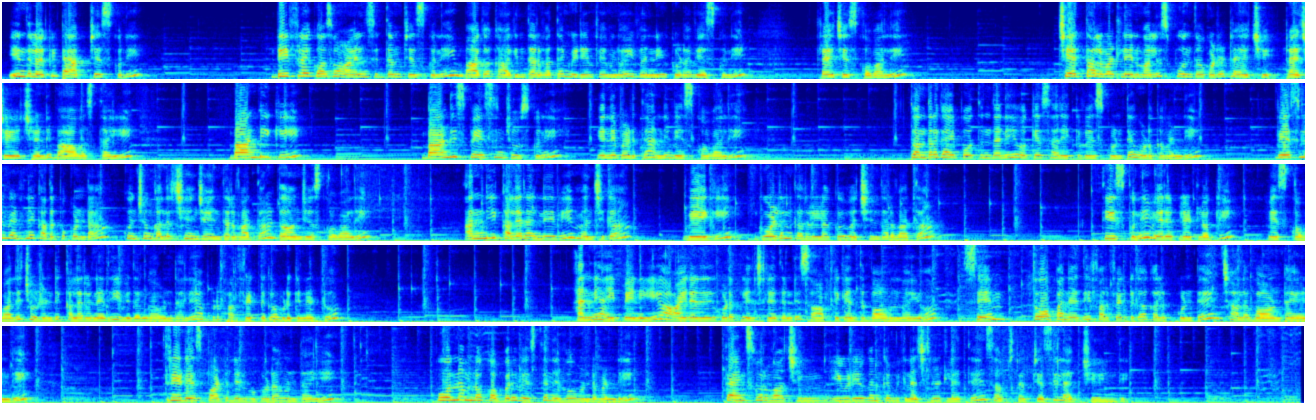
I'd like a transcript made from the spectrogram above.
ఇందులోకి ట్యాప్ చేసుకుని డీప్ ఫ్రై కోసం ఆయిల్ని సిద్ధం చేసుకుని బాగా కాగిన తర్వాత మీడియం ఫ్లేమ్లో ఇవన్నీ కూడా వేసుకుని ఫ్రై చేసుకోవాలి. చేత్తో అలవాటు లేని వాళ్ళు స్పూన్తో కూడా ట్రై చే ట్రై చేయొచ్చండి బాగా వస్తాయి. బాండీకి బాండీ స్పేస్ని చూసుకుని ఎన్ని పెడితే అన్నీ వేసుకోవాలి. తొందరగా అయిపోతుందని ఒకేసారి ఎక్కువ వేసుకుంటే ఉడకవండి. వేసిన వెంటనే కదపకుండా కొంచెం కలర్ చేంజ్ అయిన తర్వాత డౌన్ చేసుకోవాలి. అన్ని కలర్ అనేవి మంచిగా వేగి గోల్డెన్ కలర్లోకి వచ్చిన తర్వాత తీసుకుని వేరే ప్లేట్లోకి వేసుకోవాలి. చూడండి కలర్ అనేది ఈ విధంగా ఉండాలి. అప్పుడు పర్ఫెక్ట్గా ఉడికినట్టు. అన్నీ అయిపోయినాయి. ఆయిల్ అనేది కూడా పీల్చలేదండి. సాఫ్ట్గా ఎంత బాగున్నాయో. సేమ్ తోప్ అనేది పర్ఫెక్ట్గా కలుపుకుంటే చాలా బాగుంటాయండి. త్రీ డేస్ పాటు నిల్వ కూడా ఉంటాయి. పూర్ణంలో కొబ్బరి వేస్తే నిల్వ ఉండవండి. థ్యాంక్స్ ఫర్ వాచింగ్ ఈ వీడియో కనుక మీకు నచ్చినట్లయితే సబ్స్క్రైబ్ చేసి లైక్ చేయండి.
